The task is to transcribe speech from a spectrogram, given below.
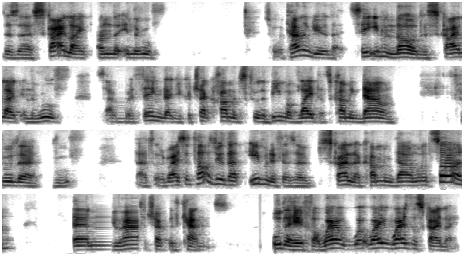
there's a skylight on the in the roof. So we're telling you that, see, even though the skylight in the roof, so we're saying that you could check chametz through the beam of light that's coming down through the roof. That's what the Brisa tells you that even if there's a skylight coming down with sun, then you have to check with candles. Where, where, where's the skylight?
